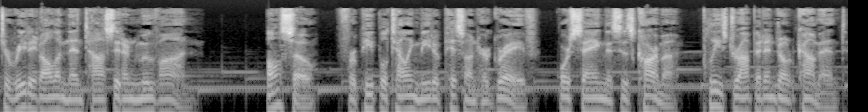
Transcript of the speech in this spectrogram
to read it all and then toss it and move on. Also, for people telling me to piss on her grave, or saying this is karma, please drop it and don't comment.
